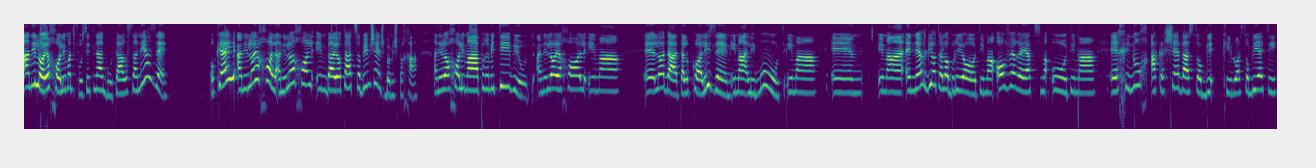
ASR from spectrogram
אני לא יכול עם הדפוס התנהגות ההרסני הזה. אוקיי? אני לא יכול, אני לא יכול עם בעיות העצבים שיש במשפחה. אני לא יכול עם הפרימיטיביות. אני לא יכול עם ה... אה, לא יודעת, אלכוהוליזם, עם האלימות, עם ה... אה, עם האנרגיות הלא בריאות, עם ה over אה, עצמאות, עם החינוך הקשה והסובי... כאילו הסובייטי.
